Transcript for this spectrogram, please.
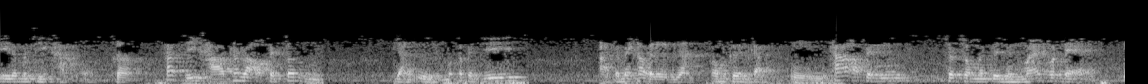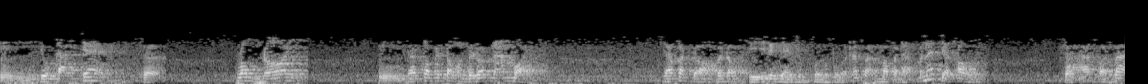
ดีย์เรามันสีขาวครับ ถ้าสีขาวถ้าเราเอาเป็นต้นอย่างอื่น มันก็เป็นที่อาจจะไม่เข้ากลืนกันกลมกลืนกันอืมถ้าเอาเป็นชนชมมันเป็นหนึ่งไม้ทนแดดอืมอยู่กลางแจ้งครับร่มน้อยอืมแล้วก็ไม่ต้องไปรดน้ำบ่อย แล้วก็ดอกมันออกสีแดงๆชมพูๆถ้ามาประดับมันน่าจะเข้าฝาก่อนว่า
